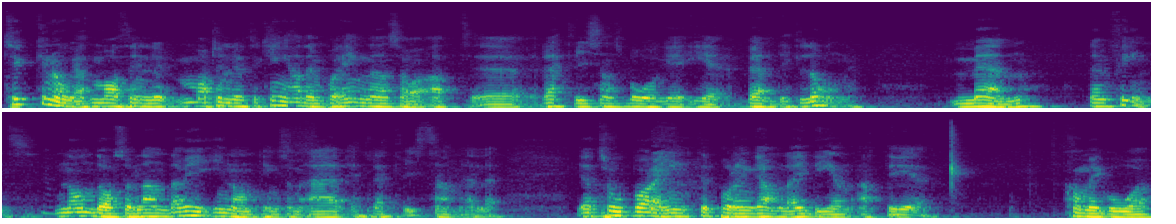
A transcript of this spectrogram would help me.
tycker nog att Martin, Luther King hade en poäng när han sa att eh, rättvisans båge är väldigt lång. Men den finns. Någon dag så landar vi i någonting som är ett rättvist samhälle. Jag tror bara inte på den gamla idén att det kommer gå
